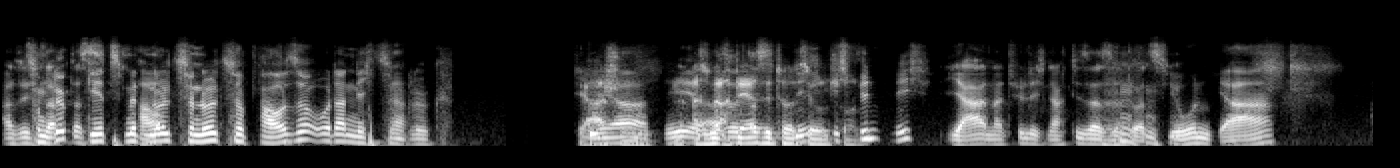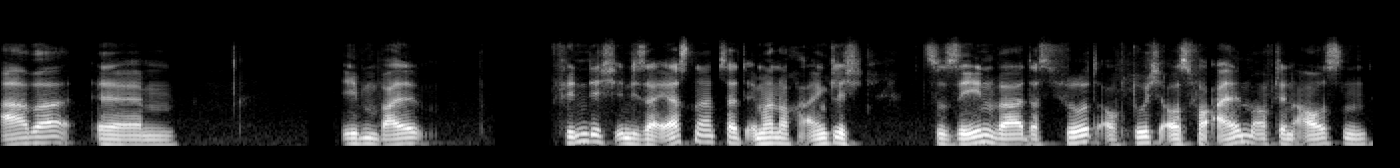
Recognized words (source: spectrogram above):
Also zum glaub, Glück geht es mit 0 zu 0 zur Pause oder nicht zum ja. Glück? Ja, ja nee, also nach also der Situation nicht, Ich finde nicht. Ja, natürlich, nach dieser Situation, ja. Aber ähm, eben weil, finde ich, in dieser ersten Halbzeit immer noch eigentlich zu sehen war, dass Fürth auch durchaus vor allem auf den Außen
